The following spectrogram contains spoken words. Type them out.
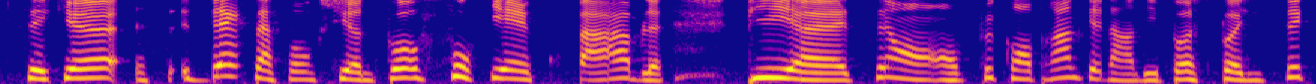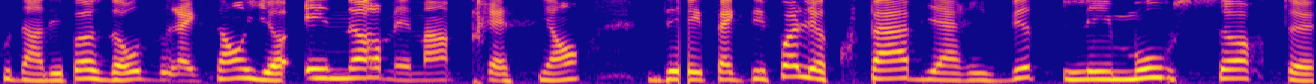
C'est que dès que ça fonctionne pas, faut qu'il y ait un coupable. Puis, euh, tu sais, on, on peut comprendre que dans des postes politiques ou dans des postes de haute direction, il y a énormément de pression. Des, fait que des fois, le coupable, il arrive vite. Les mots sortent. Euh,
